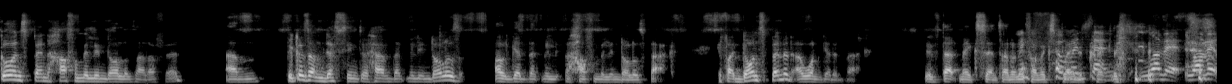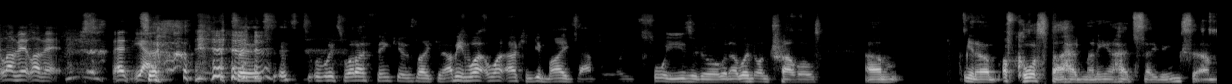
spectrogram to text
go and spend half a million dollars out of it um, because I'm destined to have that million dollars, I'll get that million, half a million dollars back. If I don't spend it, I won't get it back. If that makes sense, I don't makes know if I've explained so it correctly. love it, love it, love it, love it. That yeah. So, so, it's it's it's what I think is like. You know, I mean, what, what I can give my example. Like four years ago, when I went on travels, um, you know, of course I had money, I had savings, um,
